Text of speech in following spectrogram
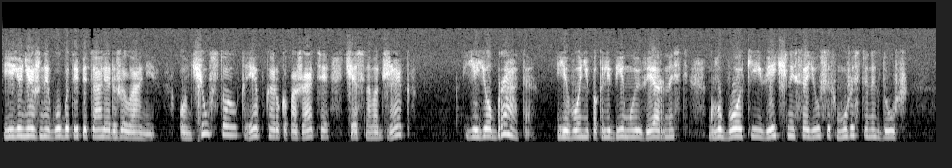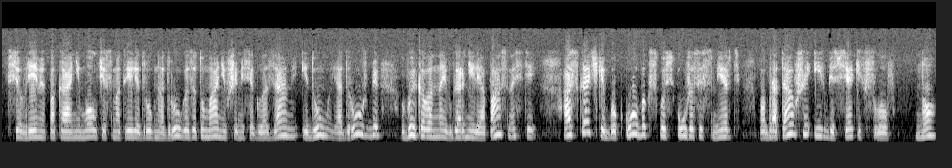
ее нежные губы трепетали от желания. Он чувствовал крепкое рукопожатие честного Джека, ее брата, его непоколебимую верность, глубокий вечный союз их мужественных душ — все время, пока они молча смотрели друг на друга затуманившимися глазами и думали о дружбе, выкованной в горниле опасностей, о скачке бок о бок сквозь ужас и смерть, побратавшей их без всяких слов, но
